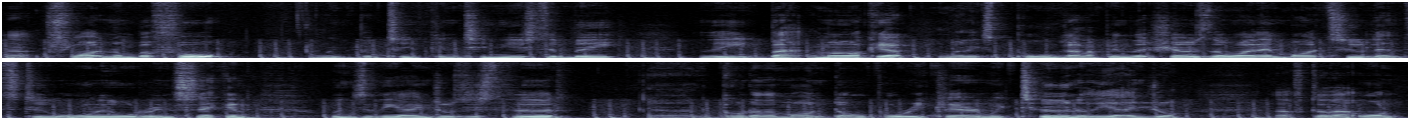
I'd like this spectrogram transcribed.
at flight number four. Wink Petit continues to be the back marker, and it's Paul Gallopin that shows the way then by two lengths to all in order in second. Wings of the Angels is third, God of the Mind, Dolpori Clare, and Return of the Angel after that one.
